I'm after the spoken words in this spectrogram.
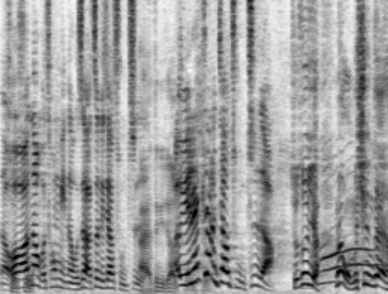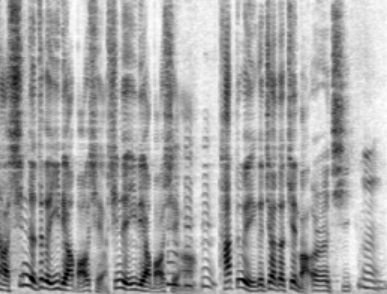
哦，那我聪明了，我知道这个叫处置。哎这个叫哦，原来这样叫处置啊。所以说呀，那我们现在哈新的这个医疗保险，新的医疗保险啊，它都有一个叫做健保二二七，嗯，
